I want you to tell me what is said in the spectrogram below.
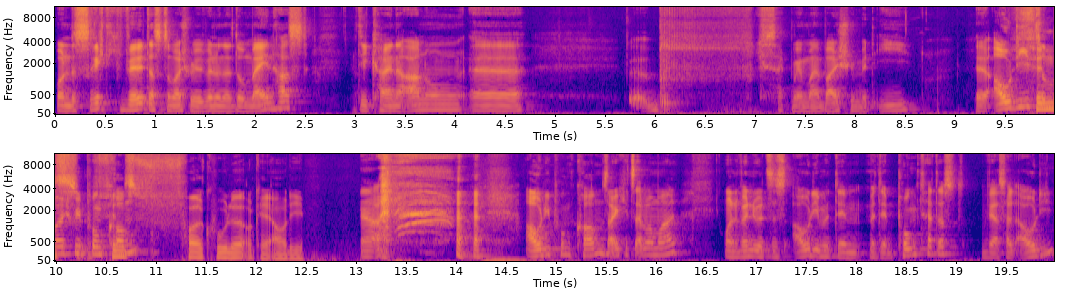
Und es ist richtig wild, dass zum Beispiel, wenn du eine Domain hast, die keine Ahnung, äh, äh, ich sag mir mal ein Beispiel mit I, äh, Audi zum Find's- Beispiel.com. voll coole, okay, Audi. Ja. Audi.com, sage ich jetzt einfach mal. Und wenn du jetzt das Audi mit dem, mit dem Punkt hättest, wäre es halt Audi.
